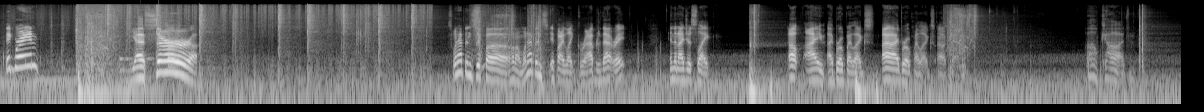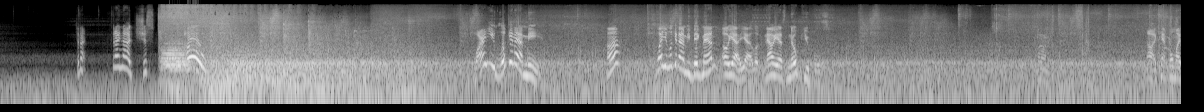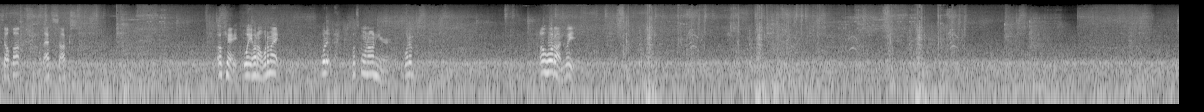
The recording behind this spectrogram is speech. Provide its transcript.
Big brain! Yes, sir! So what happens if, uh, hold on, what happens if I, like, grabbed that, right? And then I just, like, oh, I, I broke my legs. I broke my legs. Okay. Oh, God. Did I, did I not just, oh! Why are you looking at me? Huh? Why are you looking at me, big man? Oh, yeah, yeah, look, now he has no pupils. Oh, I can't pull myself up? Well, that sucks. Okay, wait, hold on, what am I... What... What's going on here? What am... Oh, hold on, wait.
